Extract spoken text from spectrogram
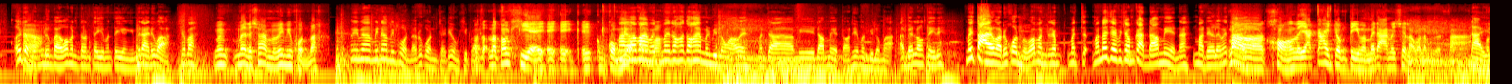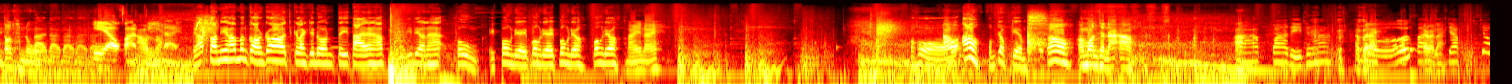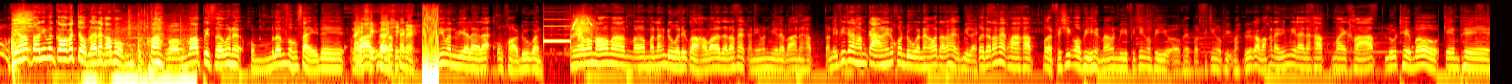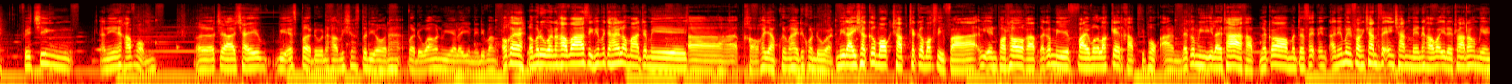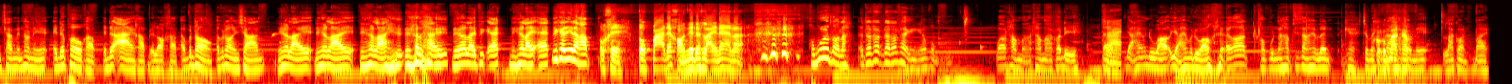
เอ้ยแต่ผมลืมไปว่ามันมันตีมันตีอย่างนี้ไม่ได้นี่หว่าใช่ปะไม่ไม่ได้ใช่มันไม่มีผลปะไม่ไม่ไม่น่ามีผลนะทุกคนจากที่ผมคิดเราไว้เราต้องเคลียร์ไอ้ไอ้ไอ้ไอ้กลมๆไม่นี่ออกไม่ก่อนไม่ปะไม่ต้องต้องให้มันบินลงมาเว้ยมันจะมี damage ตอนที่มันบินลงมาอะเบนซ์ลองตีดิไม่ตายว่ะทุกคนเหมือนว่ามันจะมันจะมันน่าจะไปจำกัด damage นะหมัดเดียวเลยไม่มาตายของระยะใกล้โจมตีมันไม่ได้ไม่ใช่เหรอเวลามันเกิดฟ้าได้มันต้องธนูได้ได้ได้ได้ได้เกี่ยวขวานตีได้นะครับตอนนี้ครับมังกรก็กำลังจะโดนตีตายแล้วนะครับอีกนิดเดียวนะฮะปุ้งอีกโป้งเดียวอีกโป้งเดียวอีกโป้งเดียวโป้งเดียวไหนไหน โอ้โห เอ้า เอ้า ผมจบเกม เอ้าเอามอนชนะเอาป้าป้าดีนะไม่เป็นไรโอ้ยไม่เป็นไรยับเจ้าโอเคครับตอนนี้มังกรก็จบแล้วนะครับผมไปผมผมว่าปิดเซิร์ฟกันเถอะผมเริ่มสงสัยในไหนเช็คหน่อยเช็คหน่อยนี่มันมีอะไรแล้วผมขอดูก่อนนะครับน้องๆมามามานั่งดูกันดีกว่าครับว่า data pack อันนี้มันมีอะไรบ้างนะครับตอนนี้พี่จะทำการให้ทุกคนดูกันนะครับว่า data pack มีอะไรเปิด data pack มาครับเปิด fishing op เห็นไหมมันมี fishing op อยู่โอเคเปิด fishing op มาดูกันก่อนว่าข้างในนี้มีอะไรนะครับ Minecraft loot table gameplay fishing อันนี้นะครับผม เออจะใช้ VS เปิดดูนะครับ Visual Studio นะฮะ เปิดดูว่ามันมีอะไรอยู่ในนี้บ้าง โอเค เรามาดูกันนะครับว่าสิ่งที่มันจะให้เรามาจะมีเอ่อขอขยับขึ้นมาให้ทุกคนดูกัน มี Light Shulker Box ครับ Shulker Box สีฟ้า มี End Portal ครับ แล้วก็มี Firework Rocket ครับ 16 อัน แล้วก็มี Elytra ครับ แล้วก็มันจะเซตอันนี้เป็นฟังก์ชัน set enchantment นะครับว่า Elytra ต้องมี enchantment เท่านี้ Ender Pearl ครับ Ender Eye ครับ Bedrock ครับ Apple ทอง Apple ทอง enchant Netherite Netherite Netherite Netherite Netherite Pickaxe Netherite Axe มีแค่นี้แหละครับโอเคตกปลาได้ของเนเธอร์ไลน์แน่ละผมพูดตรงๆนะดัตต้าดัตต้าแพ็กอย่างเงี้ยผมว่าทำมาทำมาก็ดี แต่ใช่อยากให้มันดูว้าวอยากให้มันดูว้าวแล้วก็ขอบคุณนะครับที่สร้างให้เล่นโอเคจะไปขอบคุณมากครับ ตอนนี้ลาก่อนบาย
